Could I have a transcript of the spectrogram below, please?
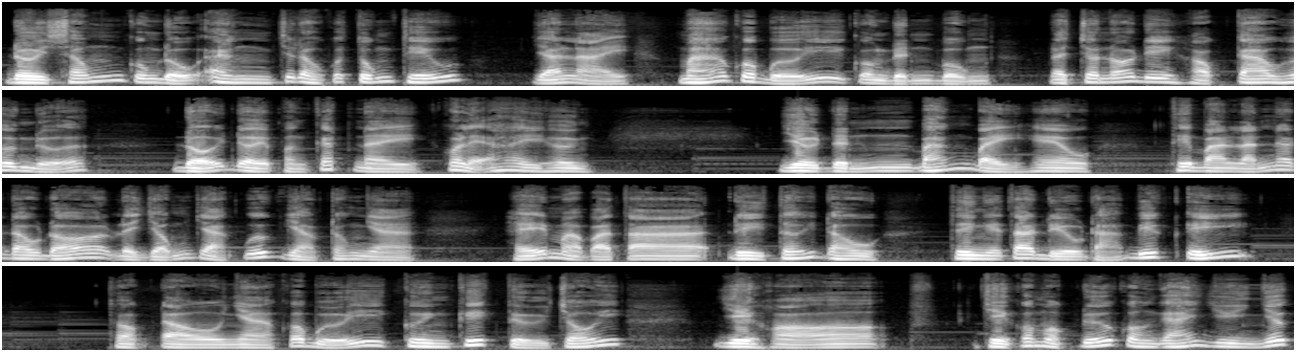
đời sống cũng đủ ăn chứ đâu có túng thiếu. Giả lại, má của bưởi còn định bụng là cho nó đi học cao hơn nữa. Đổi đời bằng cách này có lẽ hay hơn. Vừa định bán bầy heo, thì bà lãnh ở đâu đó lại dõng dạc bước vào trong nhà. Hễ mà bà ta đi tới đâu, thì người ta đều đã biết ý. Thoạt đầu nhà có bưởi quyên kiết từ chối, vì họ chỉ có một đứa con gái duy nhất,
